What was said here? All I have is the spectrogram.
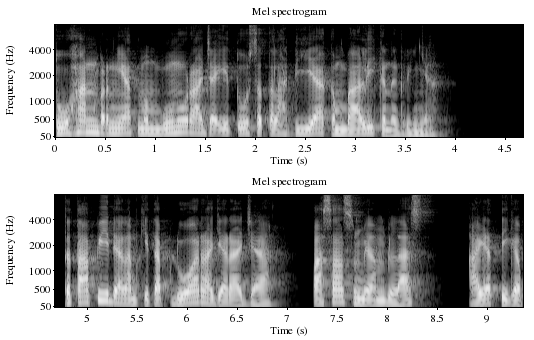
Tuhan berniat membunuh raja itu setelah dia kembali ke negerinya. Tetapi dalam kitab dua Raja-Raja, pasal 19, ayat 35,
